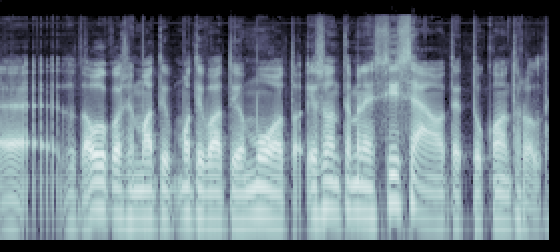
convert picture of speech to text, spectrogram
äh, tota, ulkoisen motivaation muoto, ja se on tämmöinen sisäänotettu kontrolli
